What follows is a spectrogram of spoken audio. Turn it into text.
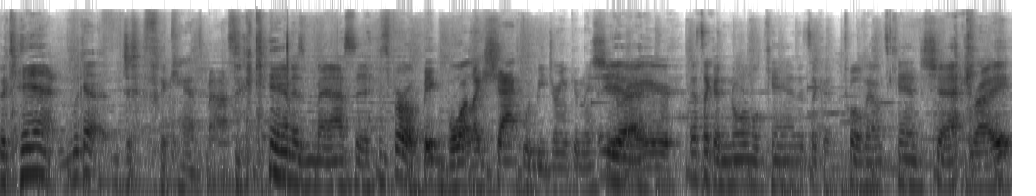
The can, look at The can's massive. the can is massive. It's for a big boy. Like Shaq would be drinking this shit Yeah. right here, That's like a normal can. It's like a 12 ounce can to Shaq. right?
